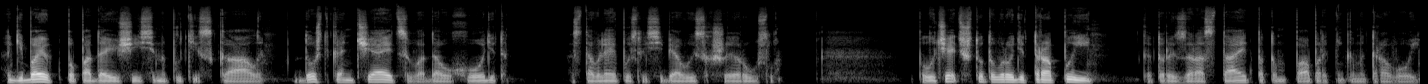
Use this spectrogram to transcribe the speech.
Огибают попадающиеся на пути скалы. Дождь кончается, вода уходит, оставляя после себя высохшее русло. Получается что-то вроде тропы, которая зарастает потом папоротником и травой.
